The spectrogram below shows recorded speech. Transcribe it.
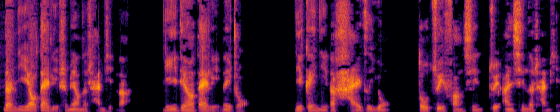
那你要代理什么样的产品呢？你一定要代理那种你给你的孩子用都最放心、最安心的产品。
